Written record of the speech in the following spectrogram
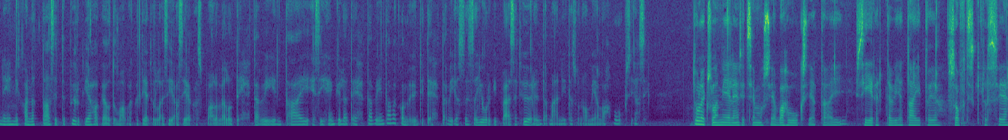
niin, niin kannattaa sitten pyrkiä hakeutumaan vaikka tietynlaisiin asiakaspalvelutehtäviin tai esihenkilötehtäviin tai vaikka myyntitehtäviin, jossa sä juurikin pääset hyödyntämään niitä sun omia vahvuuksiasi. Tuleeko sulla mieleen sitten semmoisia vahvuuksia tai siirrettäviä taitoja, soft skillsia,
